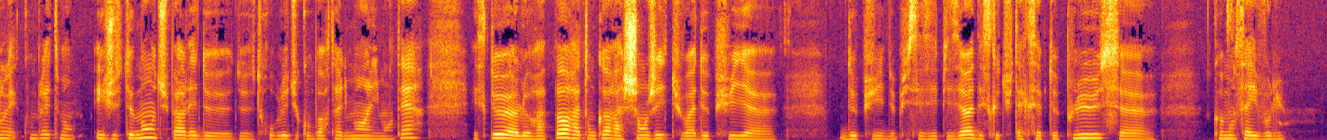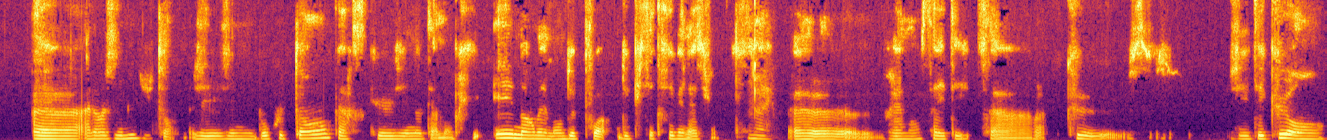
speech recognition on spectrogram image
Oui, complètement. Et justement, tu parlais de, troubles du comportement alimentaire. Est-ce que euh, le rapport à ton corps a changé, tu vois, depuis, depuis, depuis ces épisodes? Est-ce que tu t'acceptes plus Comment ça évolue? Euh, alors j'ai mis du temps, j'ai mis beaucoup de temps parce que j'ai notamment pris énormément de poids depuis cette révélation. Euh, vraiment, ça a été ça, voilà, que j'ai été que en,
